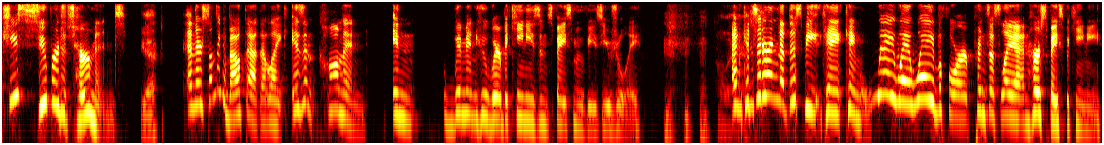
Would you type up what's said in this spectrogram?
She's super determined. Yeah. And there's something about that that like isn't common in women who wear bikinis in space movies usually. And considering that this be, came, came way, way, way before Princess Leia and her space bikini,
